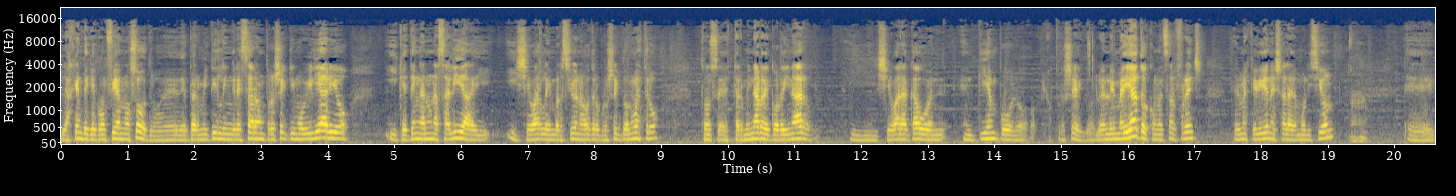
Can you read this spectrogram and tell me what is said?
la gente que confía en nosotros, de, de permitirle ingresar a un proyecto inmobiliario y que tengan una salida y, y llevar la inversión a otro proyecto nuestro. Entonces, terminar de coordinar y llevar a cabo en, en tiempo lo- los proyectos. Lo- En lo inmediato es comenzar French el mes que viene, ya la demolición, Ajá. eh,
